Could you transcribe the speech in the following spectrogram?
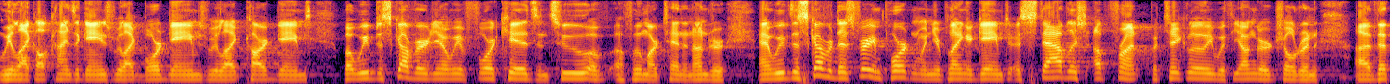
We like all kinds of games. We like board games. We like card games. But we've discovered, you know, we have four kids and two of, of whom are 10 and under. And we've discovered that it's very important when you're playing a game to establish up front, particularly with younger children, uh, that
